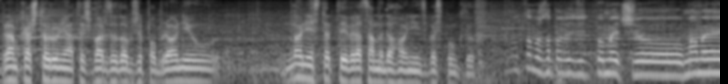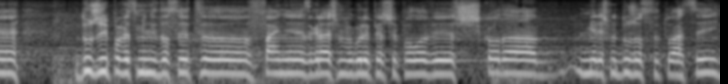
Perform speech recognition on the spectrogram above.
Bramkarz Torunia też bardzo dobrze pobronił. No niestety wracamy do Chojnic bez punktów. No co można powiedzieć po meczu? Mamy duży powiedzmy niedosyt. e, Fajnie zagraliśmy w ogóle pierwszej połowie. Szkoda, mieliśmy dużo sytuacji.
